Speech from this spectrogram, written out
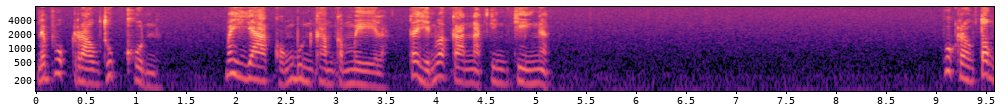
และพวกเราทุกคน ไม่ยากของบุญคำกับเมล่ะ ถ้าเห็นว่าการหนักจริง ๆ อะ วกเราต้อง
